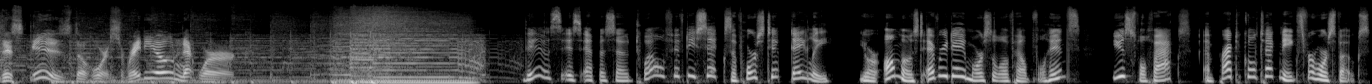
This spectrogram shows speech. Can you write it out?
This is the Horse Radio Network. This is episode 1256 of Horse Tip Daily, your almost everyday morsel of helpful hints, useful facts, and practical techniques for horse folks.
